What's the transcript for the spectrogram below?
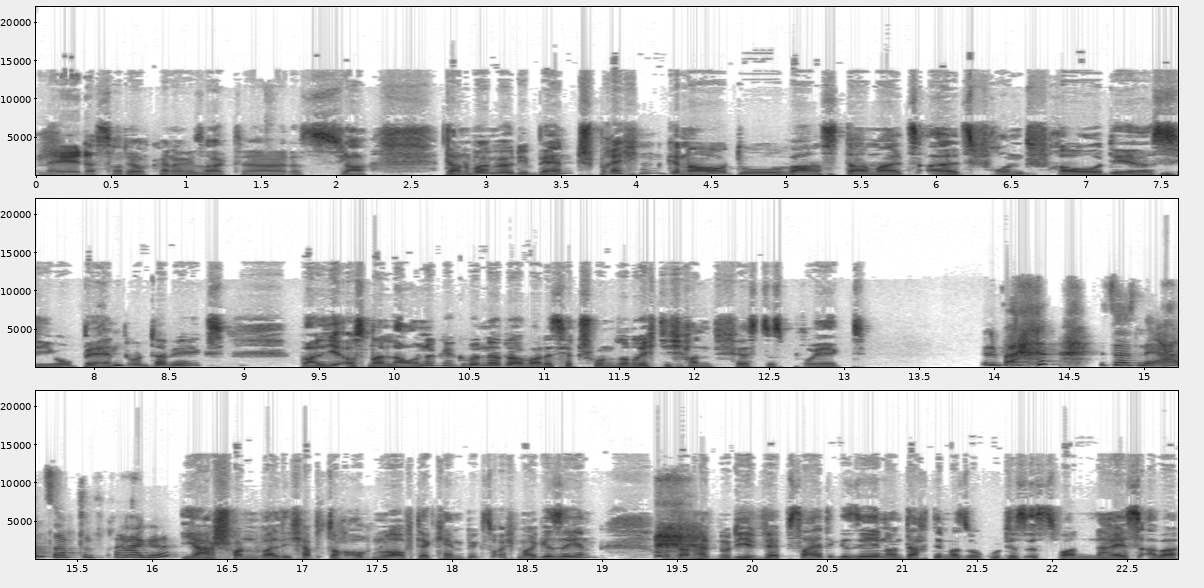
Nee, das hat ja auch keiner gesagt, ja, das ist klar. Dann wollen wir über die Band sprechen. Genau, du warst damals als Frontfrau der SEO-Band unterwegs. War die aus einer Laune gegründet oder war das jetzt schon so ein richtig handfestes Projekt? Ist das eine ernsthafte Frage? Ja, schon, weil ich habe es doch auch nur auf der Campix euch mal gesehen und dann halt nur die Webseite gesehen und dachte immer so, gut, das ist zwar nice, aber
